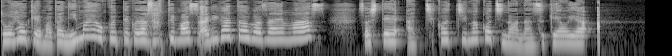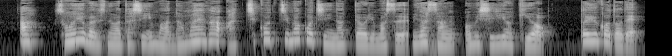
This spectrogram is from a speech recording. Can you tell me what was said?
投票券また2枚送ってくださってます。ありがとうございます。そして、あっちこっちまこちの名付け親、あ、そういえばですね、私今名前があっちこっちまこちになっております。皆さんお見知りおきを。ということで、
